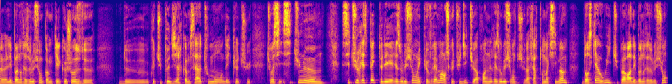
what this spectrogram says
euh, les bonnes résolutions comme quelque chose de de que tu peux dire comme ça à tout le monde et que tu tu vois si, si tu ne si tu respectes les résolutions et que vraiment lorsque tu dis que tu vas prendre une résolution tu vas faire ton maximum dans ce cas oui tu peux avoir des bonnes résolutions.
